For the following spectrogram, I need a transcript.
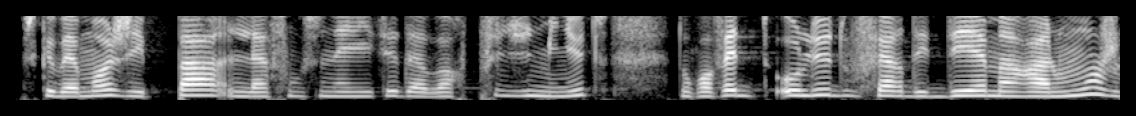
puisque ben, moi, j'ai pas la fonctionnalité d'avoir plus d'une minute. Donc en fait, au lieu de vous faire des DM à rallonge,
